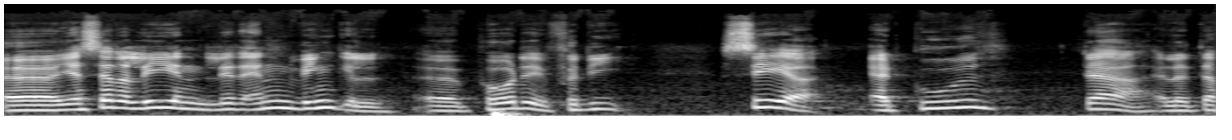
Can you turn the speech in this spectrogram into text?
Øh, jeg sætter lige en lidt anden vinkel øh, på det, fordi ser, at Gud der, eller der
